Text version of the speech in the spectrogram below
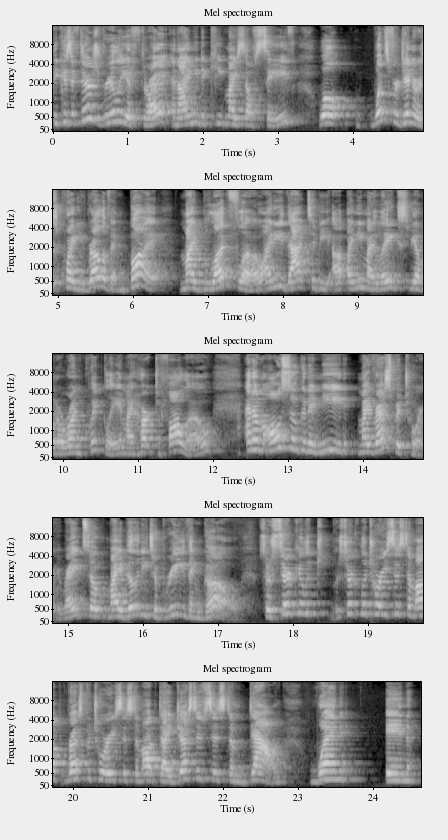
Because if there's really a threat and I need to keep myself safe, well, what's for dinner is quite irrelevant, but my blood flow, I need that to be up. I need my legs to be able to run quickly and my heart to follow. And I'm also going to need my respiratory, right? So my ability to breathe and go. So circula- circulatory system up, respiratory system up, digestive system down when in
